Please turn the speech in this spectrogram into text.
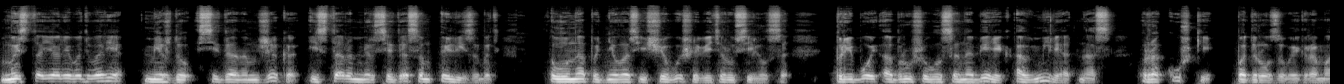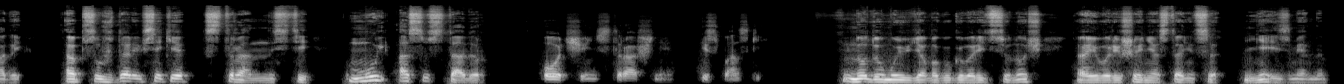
Мы стояли во дворе между седаном Джека и старым Мерседесом Элизабет. Луна поднялась еще выше, ветер усилился. Прибой обрушивался на берег, а в миле от нас ракушки под розовой громадой обсуждали всякие странности. Муй асустадор. Очень страшный, испанский. Но, думаю, я могу говорить всю ночь, а его решение останется неизменным.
